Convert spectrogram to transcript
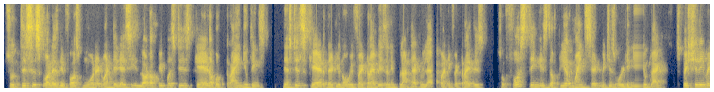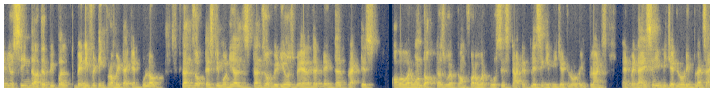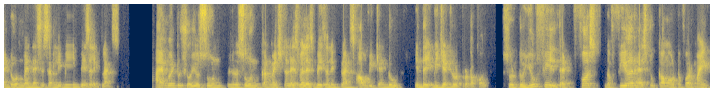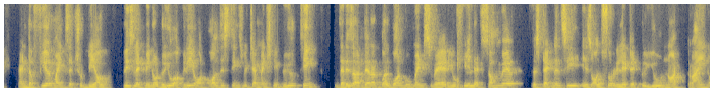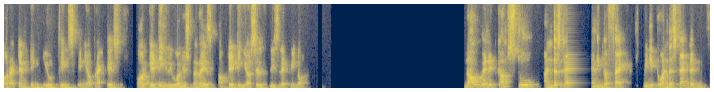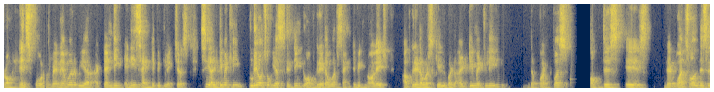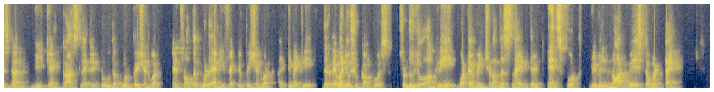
So this is called as the first mover advantage. I see a lot of people still scared about trying new things. They're still scared that, you know, if I try basal implant, that will happen. If I try this. So first thing is the fear mindset, which is holding you back especially when you're seeing the other people benefiting from it. I can pull out tons of testimonials, tons of videos where the dental practice of our own doctors who have come for our courses started placing immediate load implants. And when I say immediate load implants, I don't necessarily mean basal implants. I am going to show you soon, soon conventional as well as basal implants, how we can do in the immediate load protocol. So do you feel that first the fear has to come out of our mind and the fear mindset should be out. Please let me know. Do you agree on all these things which I'm mentioning? Do you think there is a there are bulb on movements where you feel that somewhere the stagnancy is also related to you not trying or attempting new things in your practice or getting revolutionized, updating yourself? Please let me know. Now, when it comes to understanding the fact we need to understand that from henceforth, whenever we are attending any scientific lectures, see, ultimately, today also we are sitting to upgrade our scientific knowledge, upgrade our skill, but ultimately, the purpose of this is that once all this is done, we can translate it to the good patient work. And from the good and effective patient work, ultimately, the revenue should come to us. So, do you agree what I mentioned on the slide that henceforth, we will not waste our time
